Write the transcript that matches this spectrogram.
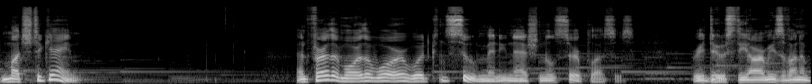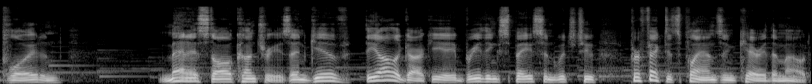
much to gain. And furthermore, the war would consume many national surpluses, reduce the armies of unemployed, and menaced all countries, and give the oligarchy a breathing space in which to perfect its plans and carry them out.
